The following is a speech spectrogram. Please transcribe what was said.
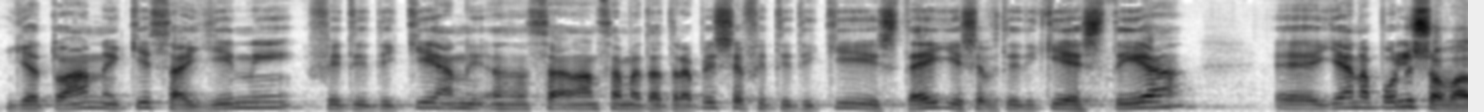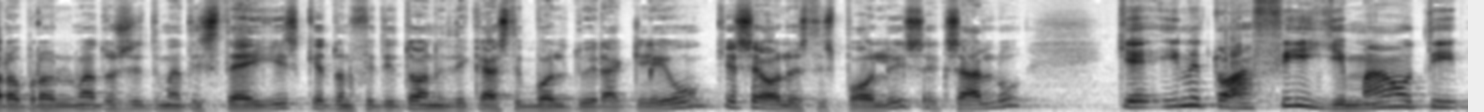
για το αν εκεί θα γίνει φοιτητική, αν θα, αν θα μετατραπεί σε φοιτητική στέγη, σε φοιτητική αιστεία, ε, για ένα πολύ σοβαρό πρόβλημα, το ζήτημα της στέγης και των φοιτητών ειδικά στην πόλη του Ηρακλείου και σε όλες τις πόλεις εξάλλου και είναι το αφήγημα ότι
